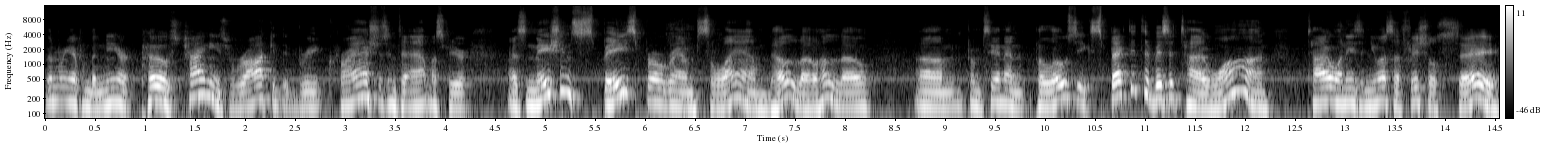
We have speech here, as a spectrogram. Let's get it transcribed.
Then we have from the New York Post Chinese rocket debris crashes into atmosphere as nation's space program slammed. Hello, hello. Um, from CNN Pelosi expected to visit Taiwan. Taiwanese and U.S. officials say,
